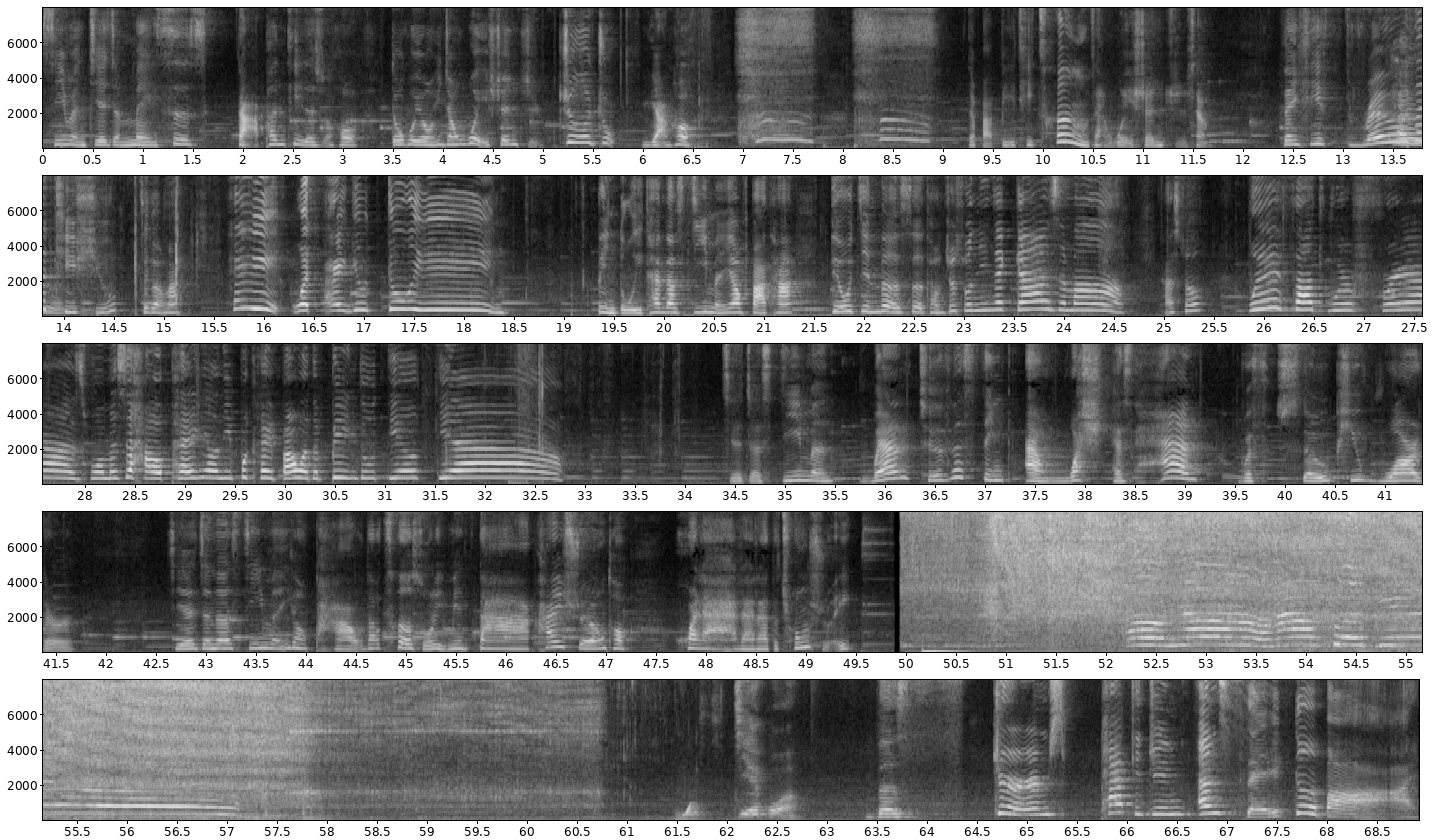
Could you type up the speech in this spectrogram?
Simon 接着每次打喷嚏的时候，都会用一张卫生纸遮住，然后嘶嘶的把鼻涕蹭在卫生纸上。Then he throw the tissue。这个吗 ？Hey, what are you doing？病毒一看到西门要把它丢进垃圾桶，就说：“你在干什么？”他说。We thought we're friends，我们是好朋友，你不可以把我的病毒丢掉。接着，Simon went to the sink and washed his hand with soapy water。 接着呢西门又跑到厕所里面，打开水龙头，哗啦啦啦的冲水。结果，the germs packaging and say goodbye。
